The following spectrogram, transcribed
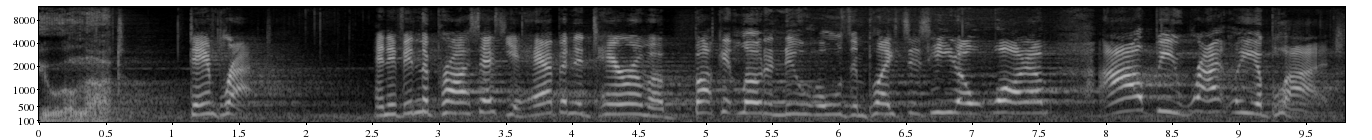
You will not. Damn right. And if in the process you happen to tear him a bucket load of new holes in places he don't want them, I'll be rightly obliged.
